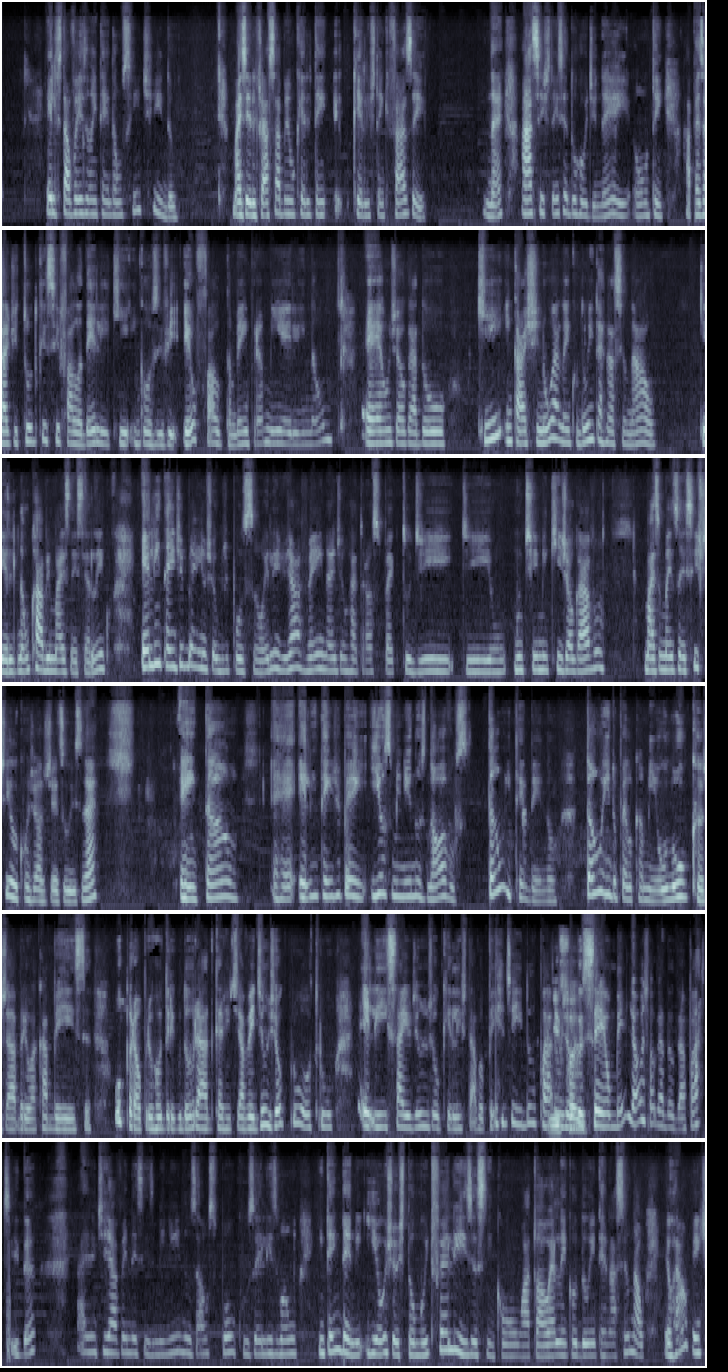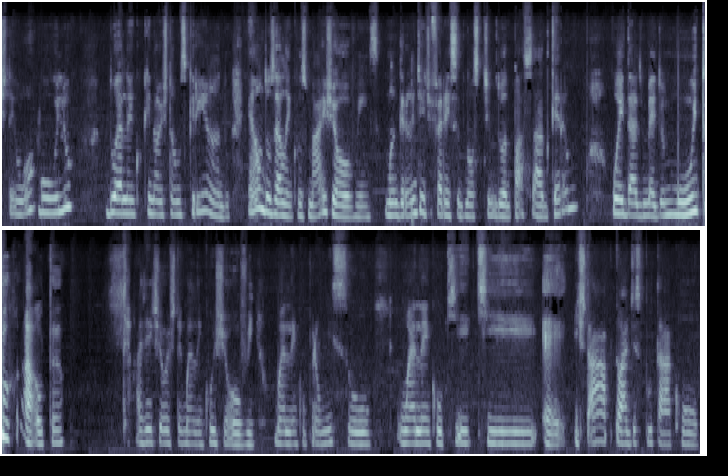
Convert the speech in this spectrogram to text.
Eles talvez não entendam o sentido, mas eles já sabem o que, ele tem, o que eles têm que fazer né? A assistência do Rodinei ontem, apesar de tudo que se fala dele, que inclusive eu falo também, para mim ele não é um jogador que encaixe no elenco do Internacional, que ele não cabe mais nesse elenco, ele entende bem o jogo de posição. Ele já vem né, de um retrospecto de, de um, um time que jogava mais ou menos nesse estilo com o Jorge Jesus, né? Então, é, ele entende bem. E os meninos novos estão entendendo, estão indo pelo caminho. O Lucas já abriu a cabeça, o próprio Rodrigo Dourado, que a gente já vê de um jogo para o outro, ele saiu de um jogo que ele estava perdido para Isso o jogo aí. ser o melhor jogador da partida. A gente já vê nesses meninos, aos poucos, eles vão entendendo. E hoje eu estou muito feliz assim com o atual elenco do Internacional. Eu realmente tenho orgulho do elenco que nós estamos criando. É um dos elencos mais jovens, uma grande diferença do nosso time do ano passado, que era uma idade média muito alta. A gente hoje tem um elenco jovem, um elenco promissor, um elenco que, que é, está apto a disputar com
